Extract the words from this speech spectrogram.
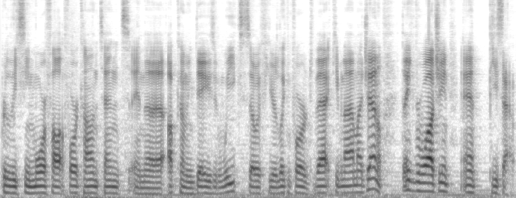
releasing more Fallout 4 content in the upcoming days and weeks. So if you're looking forward to that, keep an eye on my channel. Thank you for watching, and peace out.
